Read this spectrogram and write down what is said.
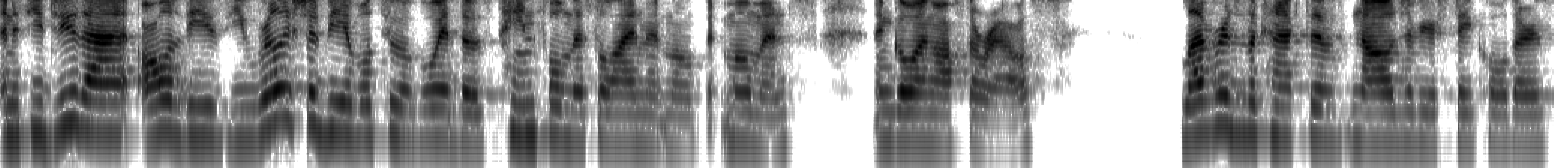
and if you do that, all of these, you really should be able to avoid those painful misalignment moments and going off the rails. Leverage the connective knowledge of your stakeholders,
